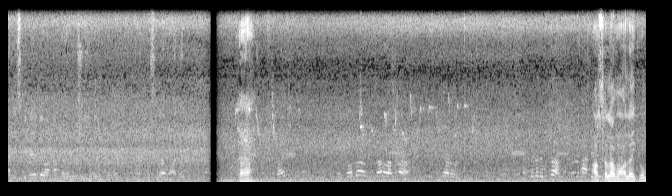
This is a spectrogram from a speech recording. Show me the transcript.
আর স্ক্রিনে দেওয়া নাম্বারে অবশ্যই যোগাযোগ করবেন। আসসালামু আলাইকুম। হ্যাঁ। আসসালামু আলাইকুম,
